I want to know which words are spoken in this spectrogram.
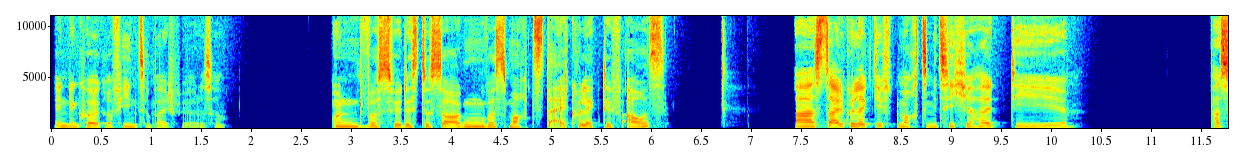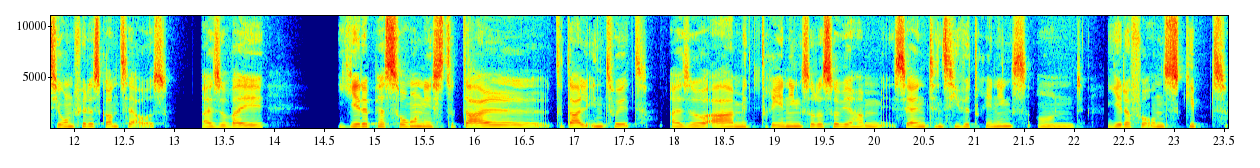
In den Choreografien zum Beispiel oder so. Und was würdest du sagen, was macht Style Collective aus? Uh, Style Collective macht mit Sicherheit die Passion für das Ganze aus. Also weil jede Person ist total, total intuit also auch mit Trainings oder so. Wir haben sehr intensive Trainings und jeder von uns gibt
